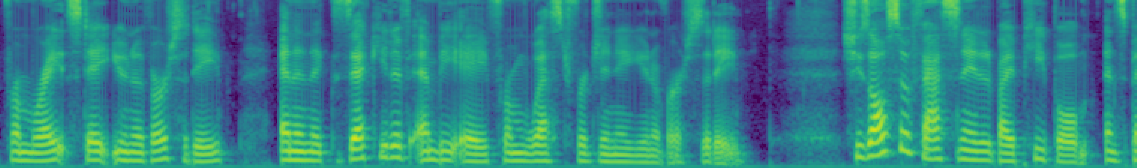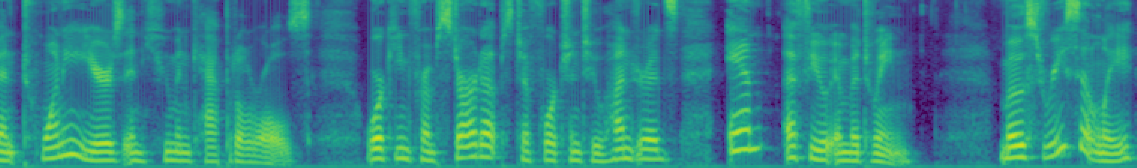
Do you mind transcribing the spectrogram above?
from Wright State University and an executive MBA from West Virginia University. She's also fascinated by people and spent 20 years in human capital roles, working from startups to Fortune 200s and a few in between. Most recently,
